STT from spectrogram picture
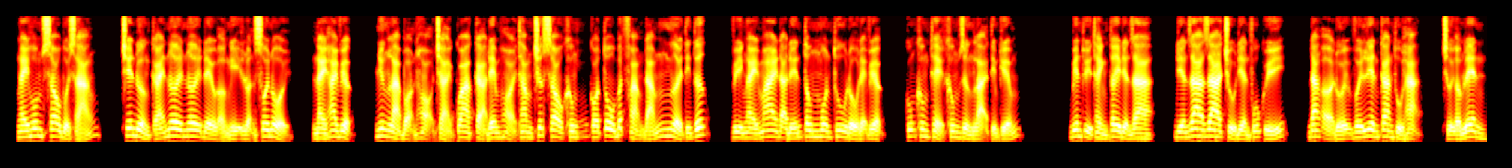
Ngày hôm sau buổi sáng, trên đường cái nơi nơi đều ở nghị luận sôi nổi, này hai việc, nhưng là bọn họ trải qua cả đêm hỏi thăm trước sau không có tô bất phàm đám người tin tức, vì ngày mai đã đến tông môn thu đồ đệ việc, cũng không thể không dừng lại tìm kiếm. Biên thủy thành Tây Điền gia, Điền gia gia chủ Điền Phú Quý, đang ở đối với liên can thủ hạ, chửi ầm lên,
